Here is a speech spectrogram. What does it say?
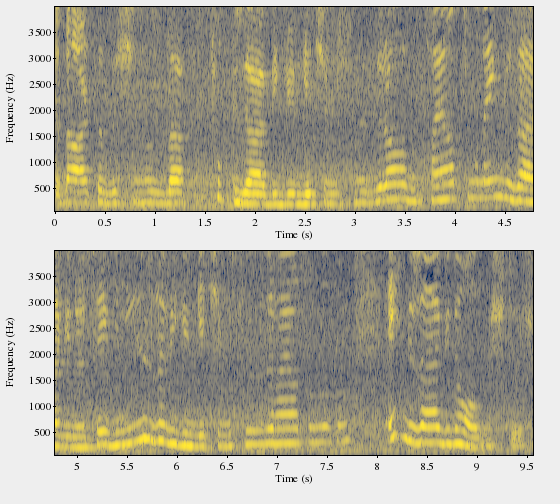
Ya da arkadaşınızla çok güzel bir gün geçirmişsinizdir. Aa, hayatımın en güzel günü, sevgilinizle bir gün geçirmişsinizdir. Hayatınızın en güzel günü olmuştur.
